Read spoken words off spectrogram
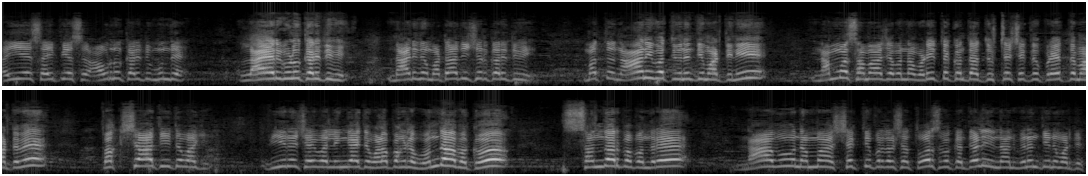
I A S, I P S ಅವ್ರನ್ನೂ ಕರಿತೀವಿ ಮುಂದೆ. ಲಾಯರ್ಗಳು ಕರಿತೀವಿ. ನಾಡಿನ ಮಠಾಧೀಶರು ಕರಿತೀವಿ. ಮತ್ತು ನಾನು ಇವತ್ತು ವಿನಂತಿ ಮಾಡ್ತೀನಿ, ನಮ್ಮ ಸಮಾಜವನ್ನು ಒಡೆಯತಕ್ಕಂಥ ದುಷ್ಟಶಕ್ತಿ ಪ್ರಯತ್ನ ಮಾಡ್ತೇವೆ. ಪಕ್ಷಾತೀತವಾಗಿ ವೀರಶೈವ ಲಿಂಗಾಯತ ಒಳಪಂಗಡ ಒಂದಾಗಬೇಕು. ಸಂದರ್ಭ ಬಂದರೆ ನಾವು ನಮ್ಮ ಶಕ್ತಿ ಪ್ರದರ್ಶನ ತೋರಿಸ್ಬೇಕಂತೇಳಿ ನಾನು ವಿನಂತಿಯನ್ನು ಮಾಡ್ತೀನಿ.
